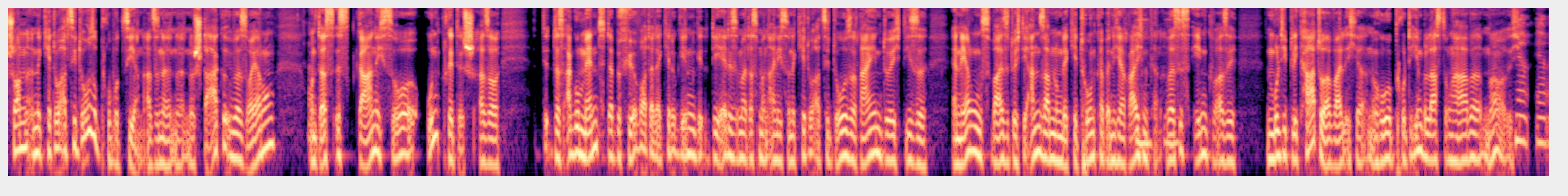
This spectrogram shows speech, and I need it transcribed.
schon eine Ketoazidose provozieren, also eine, eine, eine starke Übersäuerung. Und das ist gar nicht so unkritisch. Also das Argument der Befürworter der ketogenen Diät ist immer, dass man eigentlich so eine Ketoazidose rein durch diese Ernährungsweise, durch die Ansammlung der Ketonkörper nicht erreichen mhm. kann. Aber es ist eben quasi ein Multiplikator, weil ich ja eine hohe Proteinbelastung habe. Ne? Ich ja, ja.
